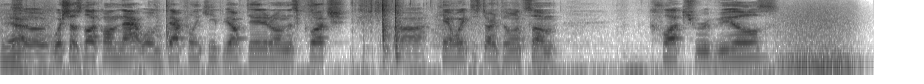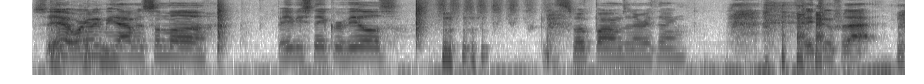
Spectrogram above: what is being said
Yeah. So wish us luck on that. We'll definitely keep you updated on this clutch. Uh, can't wait to start doing some clutch reveals. So yeah, we're gonna be having some uh, baby snake reveals, smoke bombs and everything. Stay tuned for that.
